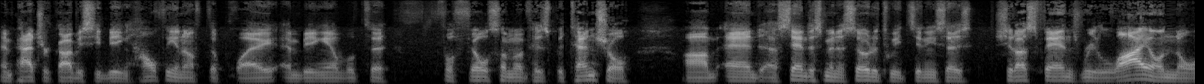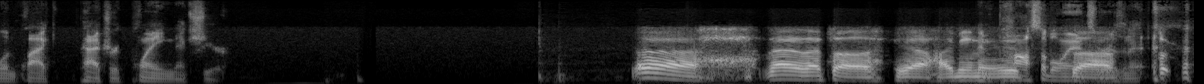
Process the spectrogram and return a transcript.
and Patrick obviously being healthy enough to play and being able to fulfill some of his potential. Um, and uh, Sandus, Minnesota tweets and he says, "Should us fans rely on Nolan Patrick playing next year?" Uh, that, that's a yeah. I mean, impossible answer, uh, isn't it?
